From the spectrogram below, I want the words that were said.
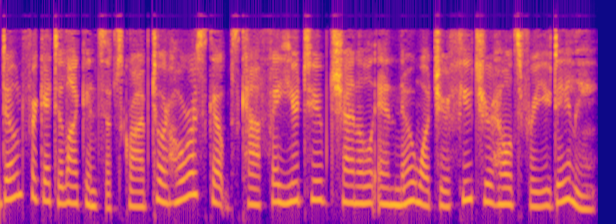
Don't forget to like and subscribe to our Horoscopes Cafe YouTube channel and know what your future holds for you daily.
